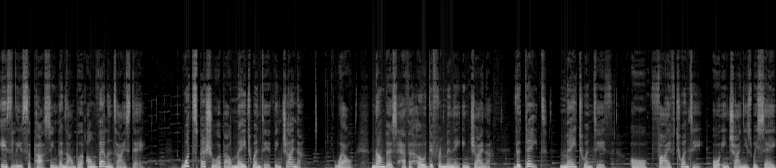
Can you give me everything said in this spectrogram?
easily surpassing the number on Valentine's Day. What's special about May 20th in China? Well, numbers have a whole different meaning in China. The date, May 20th, or 520, or in Chinese we say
